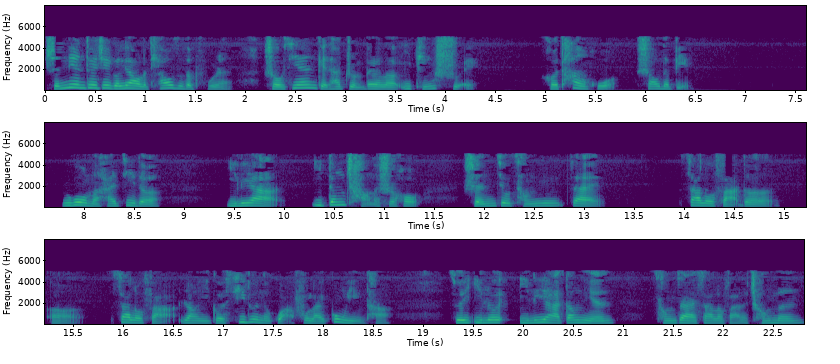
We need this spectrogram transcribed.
神面对这个撂了挑子的仆人，首先给他准备了一瓶水和炭火烧的饼。如果我们还记得，以利亚一登场的时候，神就曾经在撒勒法的呃撒勒法让一个西顿的寡妇来供应他，所以以勒以利亚当年曾在撒勒法的城门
